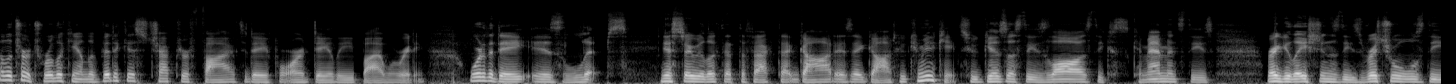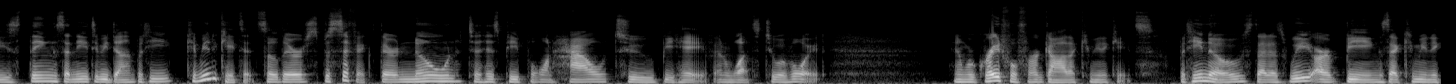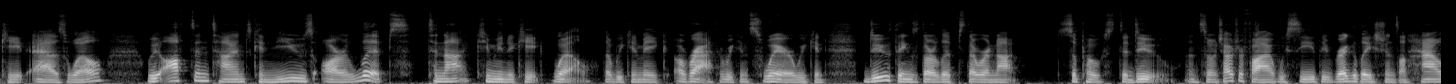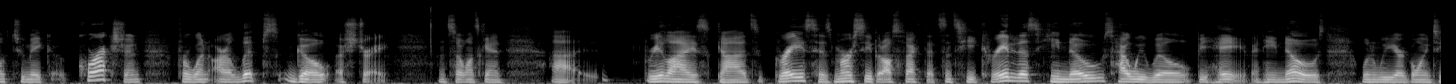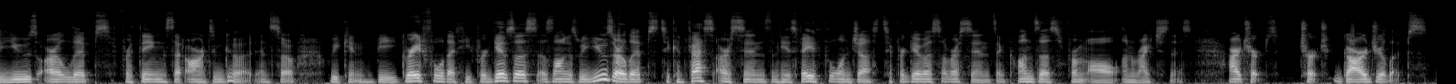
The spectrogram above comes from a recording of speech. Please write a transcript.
Hello, church. We're looking at Leviticus chapter 5 today for our daily Bible reading. Word of the day is lips. Yesterday, we looked at the fact that God is a God who communicates, who gives us these laws, these commandments, these regulations, these rituals, these things that need to be done, but He communicates it. So they're specific, they're known to His people on how to behave and what to avoid. And we're grateful for a God that communicates. But he knows that as we are beings that communicate as well, we oftentimes can use our lips to not communicate well, that we can make a wrath, or we can swear, we can do things with our lips that we're not supposed to do. And so in chapter 5, we see the regulations on how to make correction for when our lips go astray. And so, once again, uh, realize God's grace, His mercy, but also the fact that since He created us, He knows how we will behave. And He knows when we are going to use our lips for things that aren't good. And so we can be grateful that He forgives us as long as we use our lips to confess our sins, and He is faithful and just to forgive us of our sins and cleanse us from all unrighteousness. All right, church, church, guard your lips.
